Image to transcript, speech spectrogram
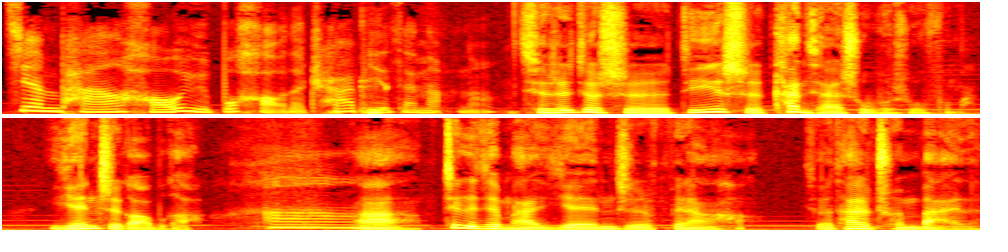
键盘好与不好的差别在哪儿呢？其实就是第一是看起来舒不舒服嘛，颜值高不高哦，啊？这个键盘颜值非常好，就是它是纯白的，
